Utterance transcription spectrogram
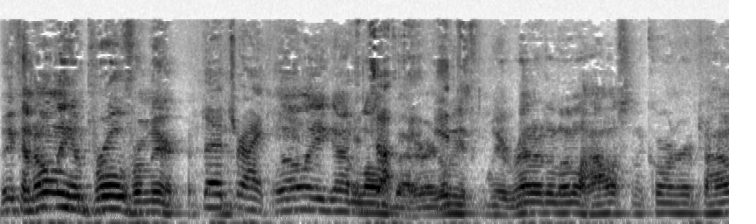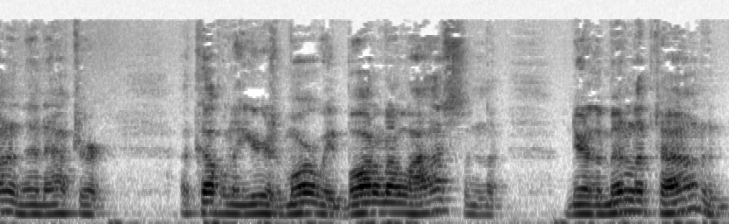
we can only improve from here. That's right. Well, we got along better, and we we rented a little house in the corner of town, and then after a couple of years more, we bought a little house in the, near the middle of town, and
